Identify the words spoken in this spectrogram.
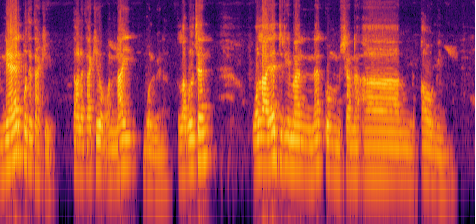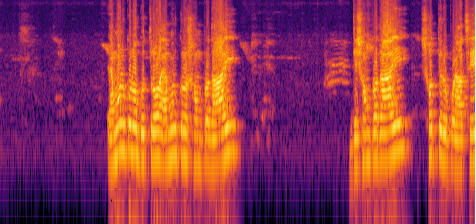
ন্যায়ের পথে থাকে, তাহলে তাকে অন্যায় বলবে না। আল্লাহ বলছেন, ওয়ালা ইয়াজরিমান্নাকুম শানআন কাওমিন। এমন কোন গোত্র, এমন কোন সম্প্রদায়, যে সম্প্রদায় সত্যের উপর আছে,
